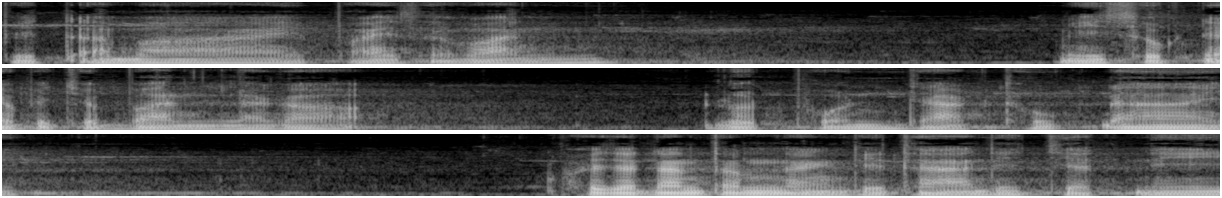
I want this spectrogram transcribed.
ปิดอบายไปสวรรค์ มีสุขในปัจจุบันแล้วก็หลุดพ้นจากทุกข์ได้ เพราะฉะนั้นตำแหน่งที่ฐานที่เจ็ดนี้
